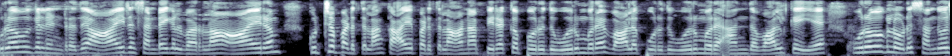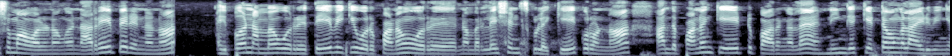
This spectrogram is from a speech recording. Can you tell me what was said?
உறவுகள்ன்றது ஆயிரம் சண்டைகள் வரலாம் ஆயிரம் குற்றப்படுத்தலாம் காயப்படுத்தலாம். ஆனால் பிறக்க போகிறது ஒரு முறை வாழ போகிறது ஒரு முறை. அந்த வாழ்க்கையை உறவுகளோடு சந்தோஷமாக வாழணுங்க. நிறைய பேர் என்னென்னா இப்போ நம்ம ஒரு தேவைக்கு ஒரு பணம் ஒரு நம்ம ரிலேஷன்ஸ்குள்ளே கேட்குறோன்னா அந்த பணம் கேட்டு பாருங்களேன் நீங்கள் கெட்டவங்களாயிடுவீங்க.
